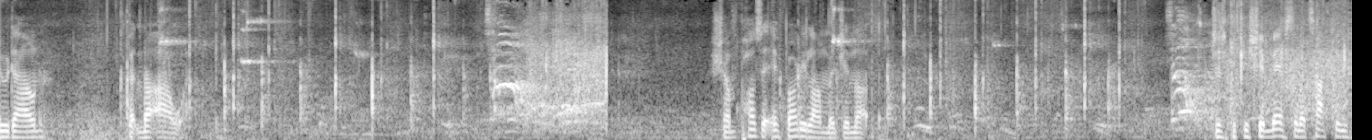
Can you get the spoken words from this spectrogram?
Two down, but not out. Shown positive body language in that. Just because she missed an attacking.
